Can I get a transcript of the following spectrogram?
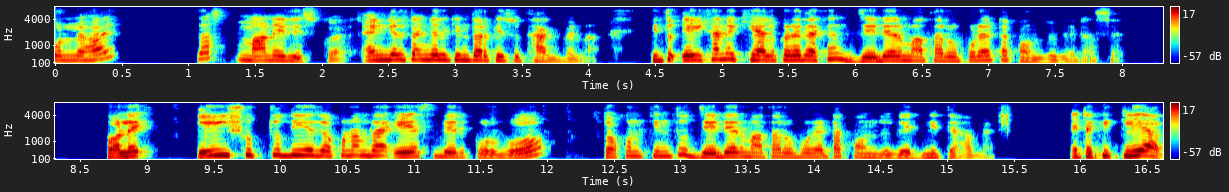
করলে হয় জাস্ট মানের স্কোয়ার অ্যাঙ্গেল ট্যাঙ্গেল কিন্তু আর কিছু থাকবে না। কিন্তু এইখানে খেয়াল করে দেখেন জেড এর মাথার উপরে একটা কনজুগেট আছে। ফলে এই সূত্র দিয়ে যখন আমরা এস বের করব তখন কিন্তু জেড এর মাথার উপর একটা কনজুগেট নিতে হবে। এটা কি ক্লিয়ার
